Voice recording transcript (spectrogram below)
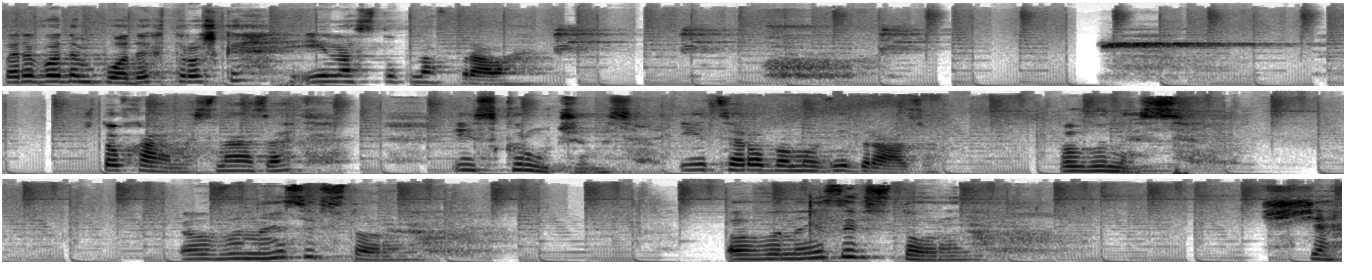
Переводимо подих трошки і наступна вправа. Штовхаємось назад і скручуємось. І це робимо відразу. Вниз. Вниз і в сторону. Вниз і в сторону. Ще.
